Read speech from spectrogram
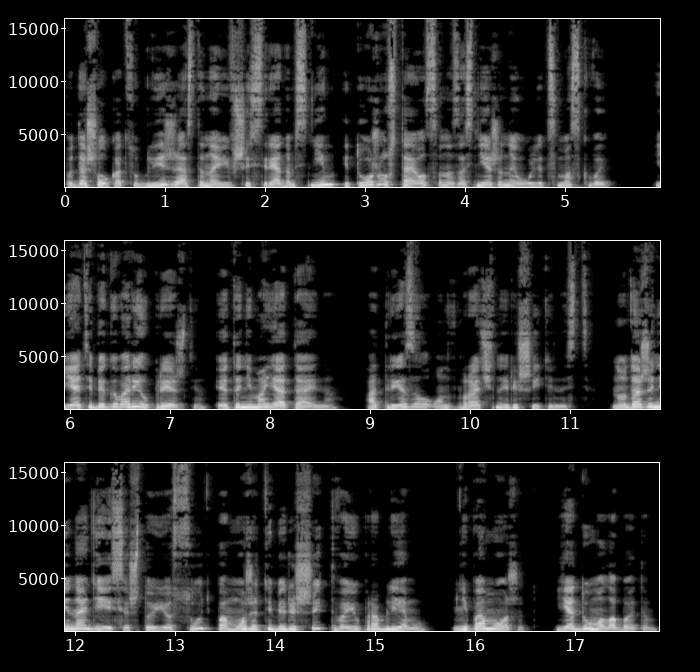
Подошел к отцу ближе, остановившись рядом с ним, и тоже уставился на заснеженные улицы Москвы. «Я тебе говорил прежде, это не моя тайна», – отрезал он в мрачной решительности. «Но даже не надейся, что ее суть поможет тебе решить твою проблему. Не поможет. Я думал об этом.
